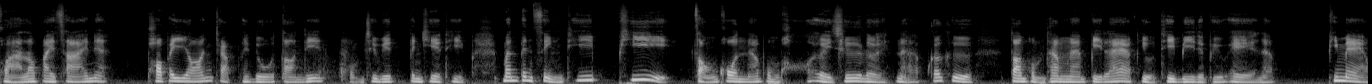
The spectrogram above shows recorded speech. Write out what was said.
ขวาเราไปซ้ายเนี่ย พอไปย้อนกลับไปดูตอนที่ผมชีวิตเป็นครีเอทีฟมันเป็นสิ่งที่พี่สองคนนะ ผมขอเอ่ยชื่อเลยนะครับ ก็คือตอนผมทำงานปีแรกอยู่ที่ BWA นะครับ พี่แมว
